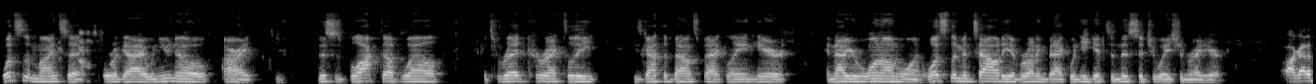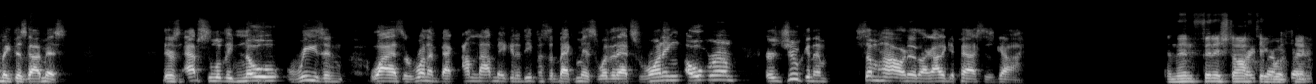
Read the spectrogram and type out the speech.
What's the mindset for a guy when you know, all right, this is blocked up well, it's read correctly, he's got the bounce back lane here, and now you're one on one. What's the mentality of running back when he gets in this situation right here? Oh, I got to make this guy miss. There's absolutely no reason why, as a running back, I'm not making a defensive back miss, whether that's running over him or juking him. Somehow or another, I got to get past this guy. And then finished off here with that.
